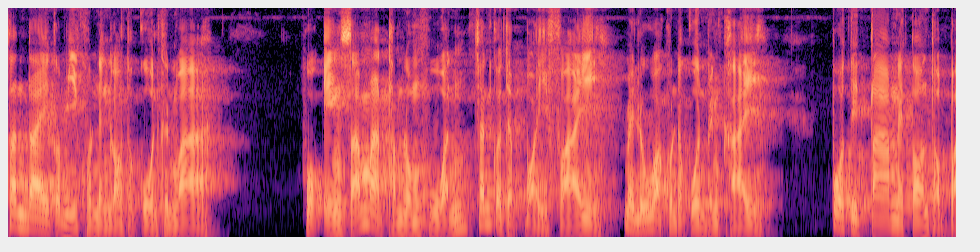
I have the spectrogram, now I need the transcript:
ท่านใดก็มีคนหนึ่งร้องตะโกนขึ้นว่า พวกเองสามารถทำลมหวน ฉันก็จะปล่อยไฟ ไม่รู้ว่าคนตะโกนเป็นใคร โปรดติดตามในตอนต่อไป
